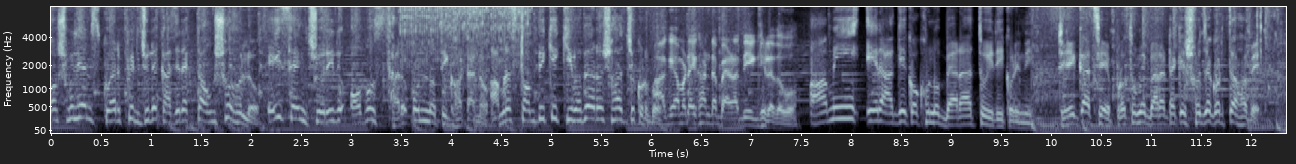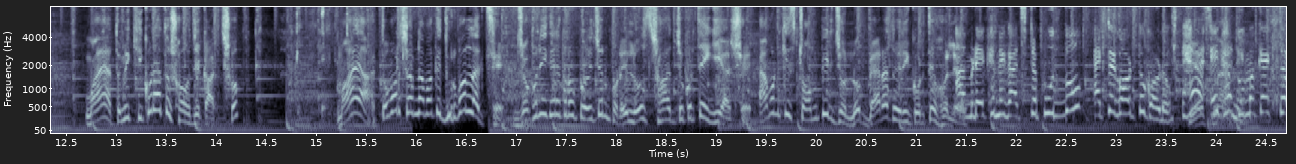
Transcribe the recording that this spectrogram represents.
দশ মিলিয়ন স্কোয়ার ফিট জুড়ে কাজের একটা অংশ হলো এই স্যাংচুয়ারির অবস্থার উন্নতি ঘটানো। আমরা স্টম্পিকে কীভাবে আরও সাহায্য করব? আগে আমরা এখানটা বেড়া দিয়ে ঘিরে দেবো। আমি এর আগে কখনো বেড়া তৈরি করিনি। ঠিক আছে প্রথমে বেড়াটাকে সোজা করতে হবে। মায়া তুমি কি করে এত সহজে কাটছো? মায়া তোমার সামনে আমাকে দুর্বল লাগছে। যখন এখানে কোনো প্রয়োজন পড়ে লোজ সাহায্য করতে এগিয়ে আসে। এমনকি স্টম্পির জন্য বেড়া তৈরি করতে হলে আমরা এখানে গাছটা পুঁতবো একটা গর্ত করো। হ্যাঁ ma'am. এখানে তোমাকে একটা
